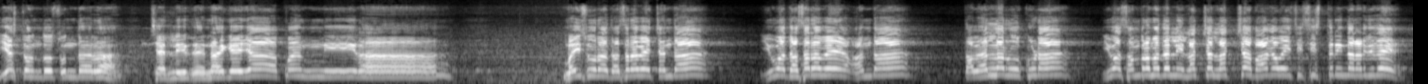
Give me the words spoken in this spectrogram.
ಎಷ್ಟೊಂದು ಸುಂದರ ಚೆಲ್ಲಿದೆ ನಗೆಯ ಪನ್ನೀರ. ಮೈಸೂರ ದಸರವೇ ಚಂದ, ಯುವ ದಸರವೇ ಅಂದ, ತಾವೆಲ್ಲರೂ ಕೂಡ ಯುವ ಸಂಭ್ರಮದಲ್ಲಿ ಲಕ್ಷ ಲಕ್ಷ ಭಾಗವಹಿಸಿ ಶಿಸ್ತಿನಿಂದ ನಡೆದಿದೆ.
